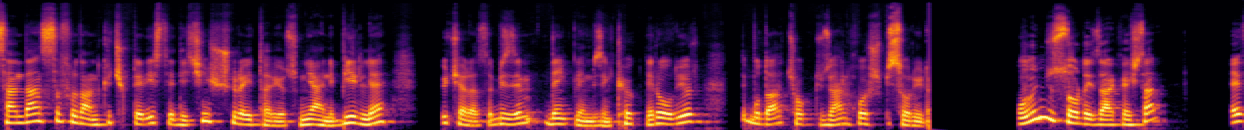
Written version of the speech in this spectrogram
Senden sıfırdan küçükleri istediği için şurayı tarıyorsun. Yani 1 ile 3 arası bizim denklemimizin kökleri oluyor. Bu da çok güzel, hoş bir soruydu. 10. sorudayız arkadaşlar. F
